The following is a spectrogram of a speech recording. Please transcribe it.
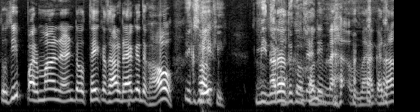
ਤੁਸੀਂ ਪਰਮਾਨੈਂਟ ਉੱਥੇ ਇੱਕ ਸਾਲ ਰਹਿ ਕੇ ਦਿਖਾਓ। ਇੱਕ ਸਾਲ ਕੀ? ਮਹੀਨਾ ਰਹਿ ਦੇਖੋ ਨਹੀਂ ਨਹੀਂ ਮੈਂ ਮੈਂ ਕਹਿੰਦਾ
